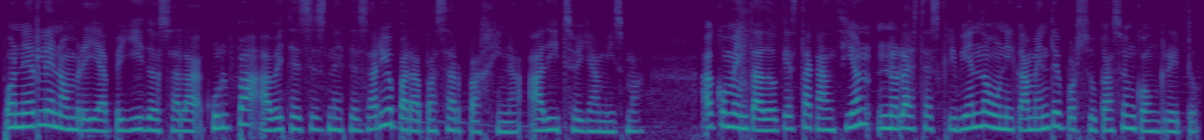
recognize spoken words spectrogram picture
Ponerle nombre y apellidos a la culpa a veces es necesario para pasar página, ha dicho ella misma. Ha comentado que esta canción no la está escribiendo únicamente por su caso en concreto,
